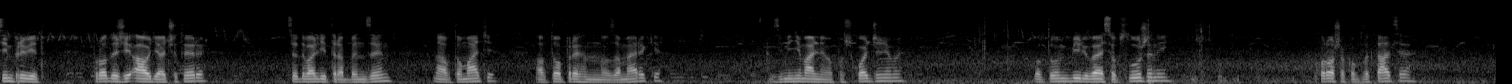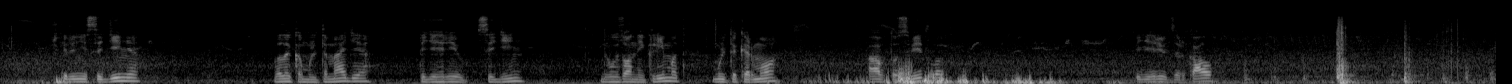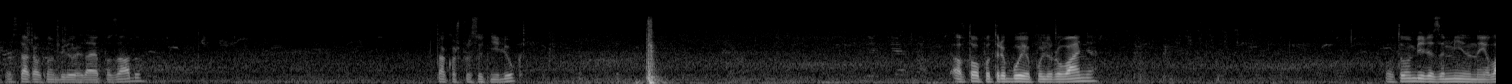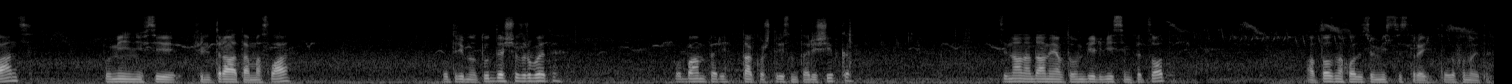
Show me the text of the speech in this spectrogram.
Всім привіт! В продажі Audi A4. Це 2 літра бензин на автоматі. Авто пригнано з Америки з мінімальними пошкодженнями. Автомобіль весь обслужений. Хороша комплектація. Шкіряні сидіння. Велика мультимедія, підігрів сидінь, двохзонний клімат, мультикермо, автосвітло, підігрів дзеркал. Ось так автомобіль виглядає позаду. Також присутній люк. Авто потребує полірування. В автомобілі замінений ланц, поміняні всі фільтра та масла. Потрібно тут дещо зробити по бампері. Також тріснута решітка. Ціна на даний автомобіль 8500. Авто знаходиться у місті Стрий. Телефонуйте.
